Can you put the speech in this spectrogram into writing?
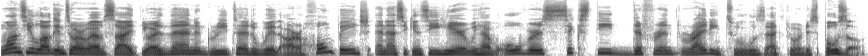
Once you log into our website, you are then greeted with our homepage. And as you can see here, we have over 60 different writing tools at your disposal.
